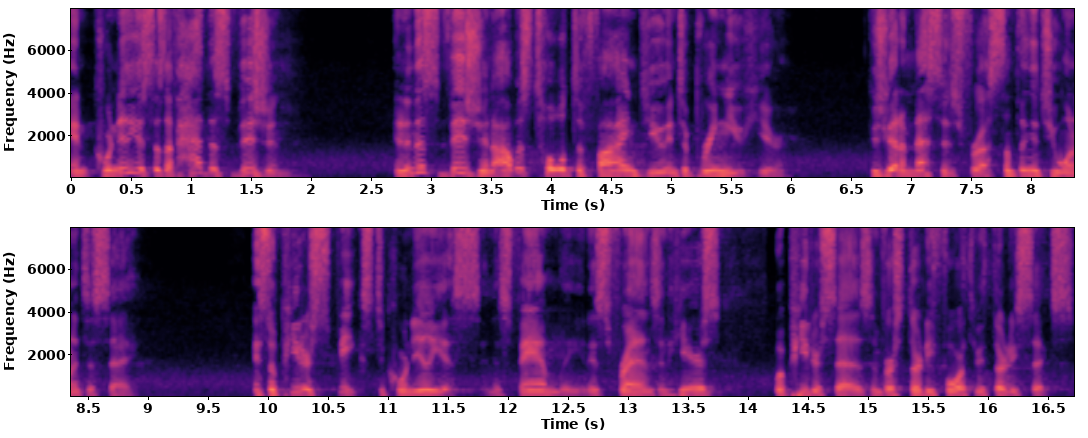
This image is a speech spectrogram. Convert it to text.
And Cornelius says, I've had this vision. And in this vision, I was told to find you and to bring you here because you had a message for us, something that you wanted to say. And so Peter speaks to Cornelius and his family and his friends. And here's what Peter says in verse 34 through 36.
